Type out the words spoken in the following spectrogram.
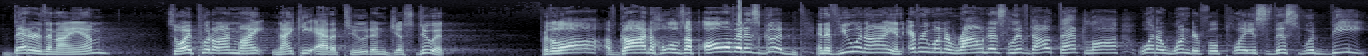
better than I am. So I put on my Nike attitude and just do it. For the law of God holds up all that is good. And if you and I and everyone around us lived out that law, what a wonderful place this would be.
